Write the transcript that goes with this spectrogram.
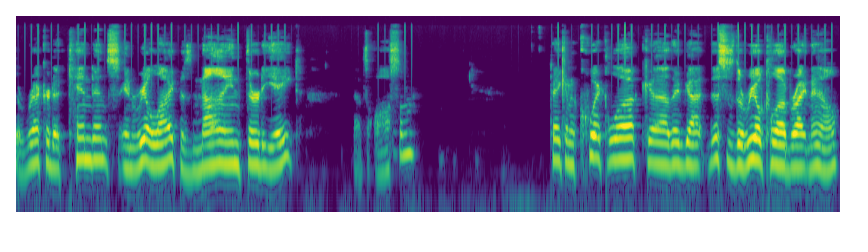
The record attendance in real life is 938. That's awesome. Taking a quick look, uh, they've got this is the real club right now.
